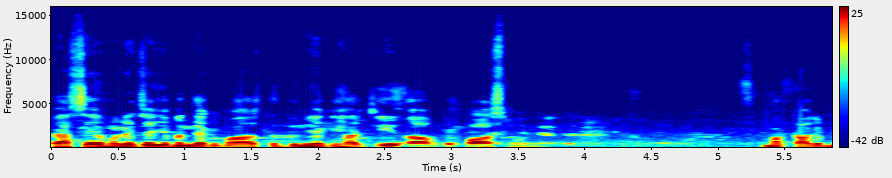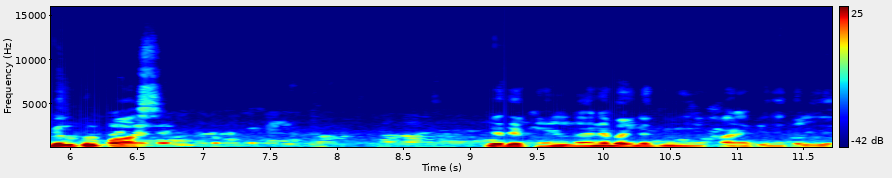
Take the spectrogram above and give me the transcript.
पैसे होने चाहिए बंदे के पास तो दुनिया की हर चीज़ आपके पास हो। मक्का के बिल्कुल पास। ये देखें लाइनें भाई लगी हुई हैं खाने पीने के लिए।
